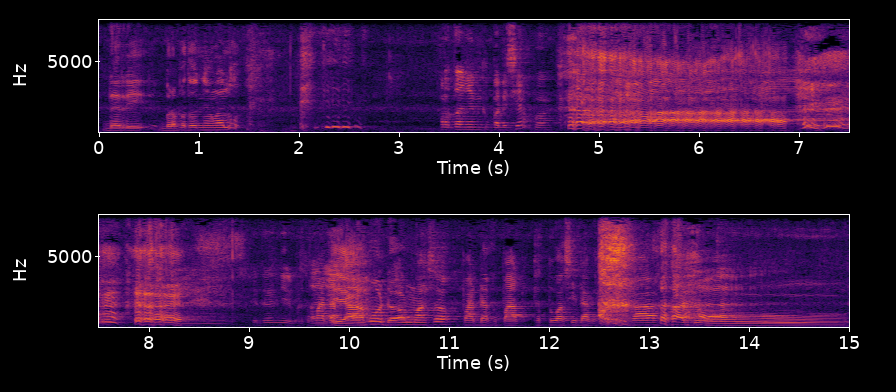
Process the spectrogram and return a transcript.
dari berapa tahun yang lalu? Pertanyaan kepada siapa itu jadi pada pertanyaan Iya. kamu dong masa pada ketua sidang MK aduh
